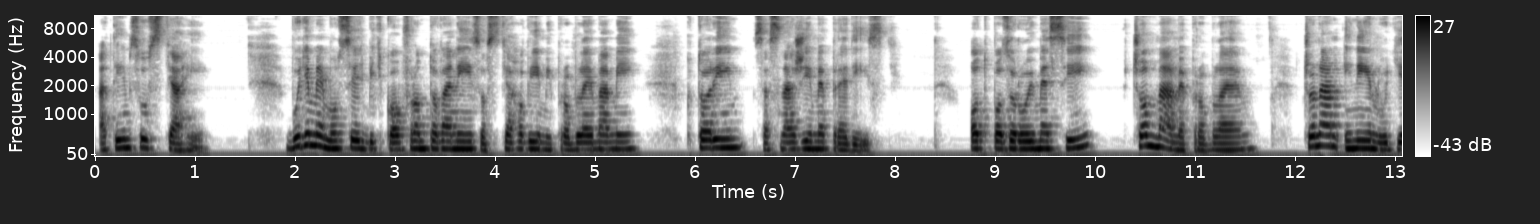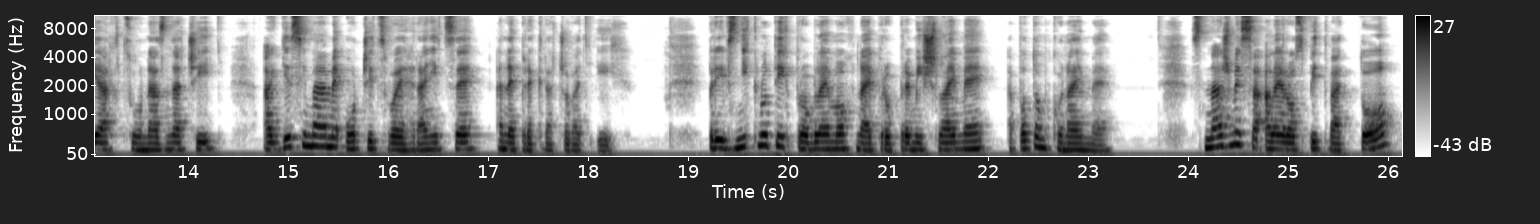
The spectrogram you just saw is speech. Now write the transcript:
A tým sú vzťahy. Budeme musieť byť konfrontovaní so vzťahovými problémami, ktorým sa snažíme predísť. Odpozorujme si, v čom máme problém čo nám iní ľudia chcú naznačiť a kde si máme určiť svoje hranice a neprekračovať ich. Pri vzniknutých problémoch najprv premýšľajme a potom konajme. Snažme sa ale rozpitvať to,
